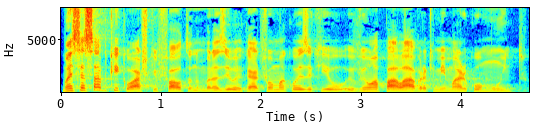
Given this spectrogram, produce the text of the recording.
Mas você sabe o que eu acho que falta no Brasil, Ricardo? Foi uma coisa que eu, eu vi uma palavra que me marcou muito.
